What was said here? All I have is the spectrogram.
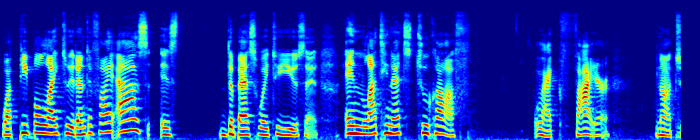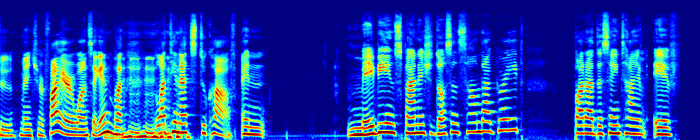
What people like to identify as is the best way to use it. And Latinx took off like fire. Not to mention fire once again, but Latinx took off. And maybe in Spanish it doesn't sound that great, but at the same time, if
